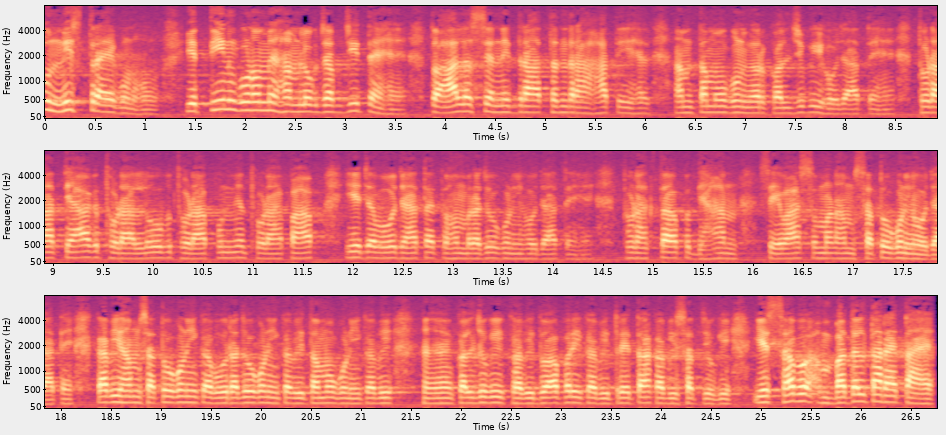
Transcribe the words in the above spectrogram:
तू निस्त्रय गुण हो। ये तीन गुणों में हम लोग जब जीते हैं तो आलस्य, निद्रा, तंद्रा आती है। हम तमोगुण और कलजुगी हो जाते हैं। थोड़ा त्याग, थोड़ा लोभ, थोड़ा पुण्य, थोड़ा पाप, ये जब हो जाता है तो हम रजोगुणी हो जाते हैं। थोड़ा तप, ध्यान, सेवा, सुमन, हम सतोगुणी हो जाते हैं। कभी हम सतोगुणी, कभी रजोगुणी, कभी तमोगुणी, कभी कलजुगी कभी द्वापरी, कभी त्रेता, कभी सतयुगी। ये सब बदलता रहता है।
